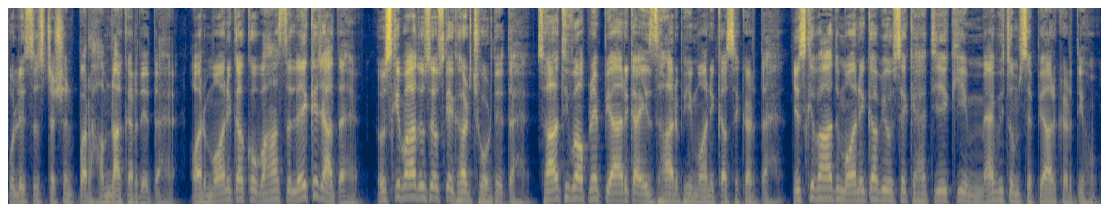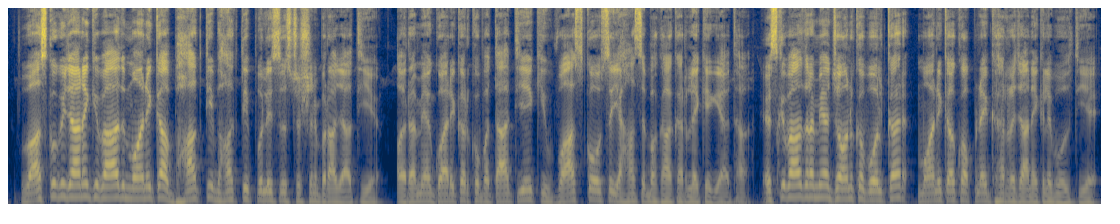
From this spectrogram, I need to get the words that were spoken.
पुलिस स्टेशन पर हमला कर देता है और मोनिका को वहाँ से लेके जाता है। उसके बाद उसे उसके घर छोड़ देता है। साथ ही वो अपने प्यार का इजहार भी मोनिका से करता है। जिसके बाद मोनिका भी उसे कहती है कि मैं भी तुमसे प्यार करती हूँ। वास्को के जाने के बाद मोनिका भागती भागती पुलिस स्टेशन पर आ जाती है और रम्या ग्वारिकर को बताती है की वास्को उसे यहाँ से भगाकर लेके गया था। इसके बाद रम्या जॉन को बोलकर मोनिका को अपने घर ले जाने के लिए बोलती है।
